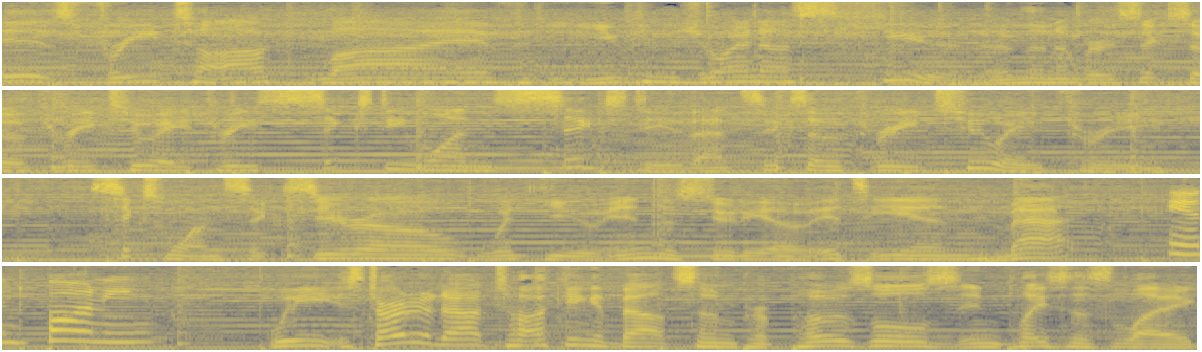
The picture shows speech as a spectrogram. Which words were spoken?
is Free Talk Live. You can join us here. The number is 603 283 6160. That's 603 283 6160. With you in the studio, it's Ian, Matt, and Bonnie. We started out talking about some proposals in places like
